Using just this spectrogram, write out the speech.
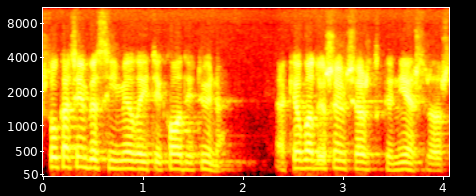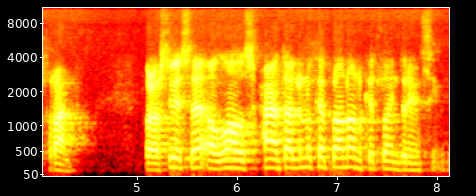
Kështu ka qenë besimi dhe itikadi i tyne. E kjo padyshim që është gënjeshtër dhe është rrenë. Për arsye se Allahu subhanahu wa taala nuk e pranon këtë lloj ndërmjetësimi.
